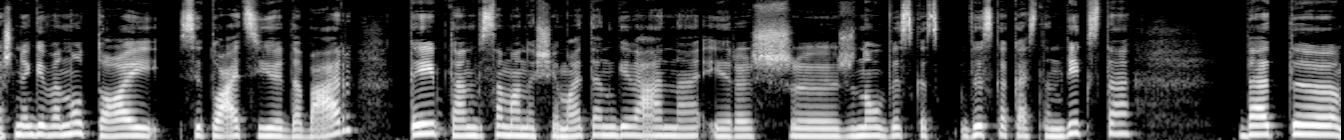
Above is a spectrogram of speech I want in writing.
aš negyvenu toj situacijoje dabar. Taip, ten visa mano šeima ten gyvena ir aš e, žinau viskas, viską, kas ten vyksta, bet e,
